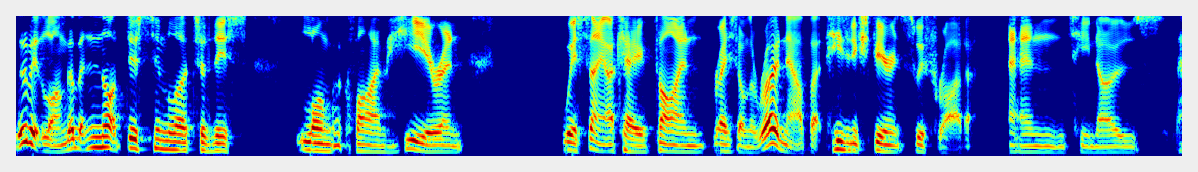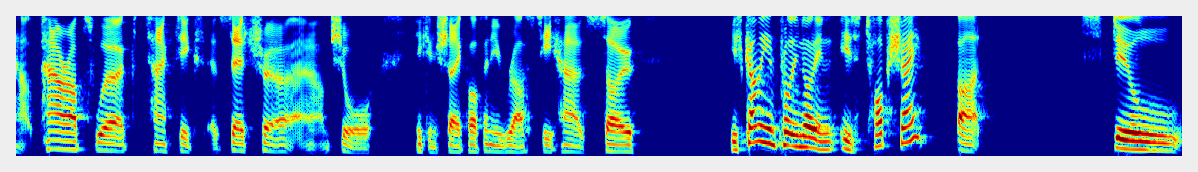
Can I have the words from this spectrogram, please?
little bit longer, but not dissimilar to this longer climb here. And we're saying, okay, fine, race on the road now, but he's an experienced Zwift rider and he knows how power ups work, tactics, etc. And I'm sure he can shake off any rust he has. So he's coming in probably not in his top shape, but still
